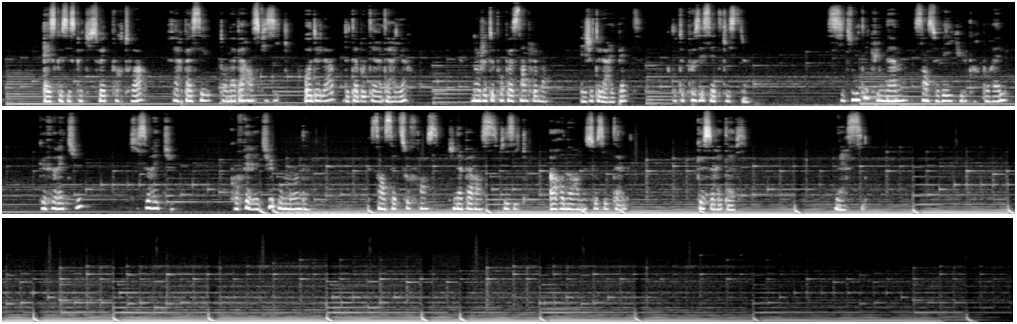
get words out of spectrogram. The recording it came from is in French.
Est-ce que c'est ce que tu souhaites pour toi faire passer ton apparence physique au-delà de ta beauté intérieure. Donc je te propose simplement, et je te la répète, de te poser cette question. Si tu n'étais qu'une âme sans ce véhicule corporel, que ferais-tu? Qui serais-tu? Qu'offrirais-tu au monde sans cette souffrance d'une apparence physique hors norme sociétale? Que serait ta vie? Merci.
